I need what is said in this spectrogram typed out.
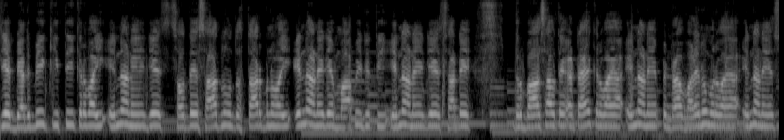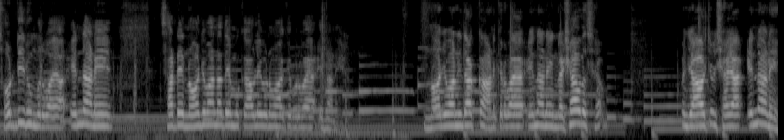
ਜੇ ਬੇਅਦਬੀ ਕੀਤੀ ਕਰਵਾਈ ਇਹਨਾਂ ਨੇ ਜੇ ਸੌਦੇ ਸਾਧ ਨੂੰ ਦਸਤਾਰ ਬਣਵਾਈ ਇਹਨਾਂ ਨੇ ਜੇ ਮਾਫੀ ਦਿੱਤੀ ਇਹਨਾਂ ਨੇ ਜੇ ਸਾਡੇ ਦਰਬਾਰ ਸਾਹਿਬ ਤੇ ਅਟੈਕ ਕਰਵਾਇਆ ਇਹਨਾਂ ਨੇ ਪਿੰਡਰਾ ਵਾਲੇ ਨੂੰ ਮਰਵਾਇਆ ਇਹਨਾਂ ਨੇ ਸੋਢੀ ਨੂੰ ਮਰਵਾਇਆ ਇਹਨਾਂ ਨੇ ਸਾਡੇ ਨੌਜਵਾਨਾਂ ਦੇ ਮੁਕਾਬਲੇ ਬਣਵਾ ਕੇ ਮਰਵਾਇਆ ਇਹਨਾਂ ਨੇ ਨੌਜਵਾਨੀ ਦਾ ਘਾਣ ਕਰਵਾਇਆ ਇਹਨਾਂ ਨੇ ਨਸ਼ਾ ਵਸਿਆ ਪੰਜਾਬ 'ਚ ਵਿਛਾਇਆ ਇਹਨਾਂ ਨੇ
